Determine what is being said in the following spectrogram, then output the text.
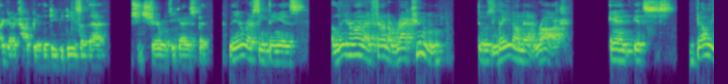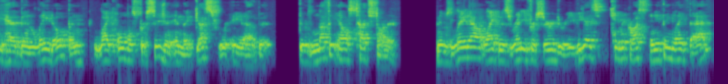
I got a copy of the DVDs of that. I should share with you guys. But the interesting thing is, uh, later on, I found a raccoon that was laid on that rock, and its belly had been laid open, like almost precision, and the guts were ate out of it. There was nothing else touched on it, and it was laid out like it was ready for surgery. Have you guys came across anything like that?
